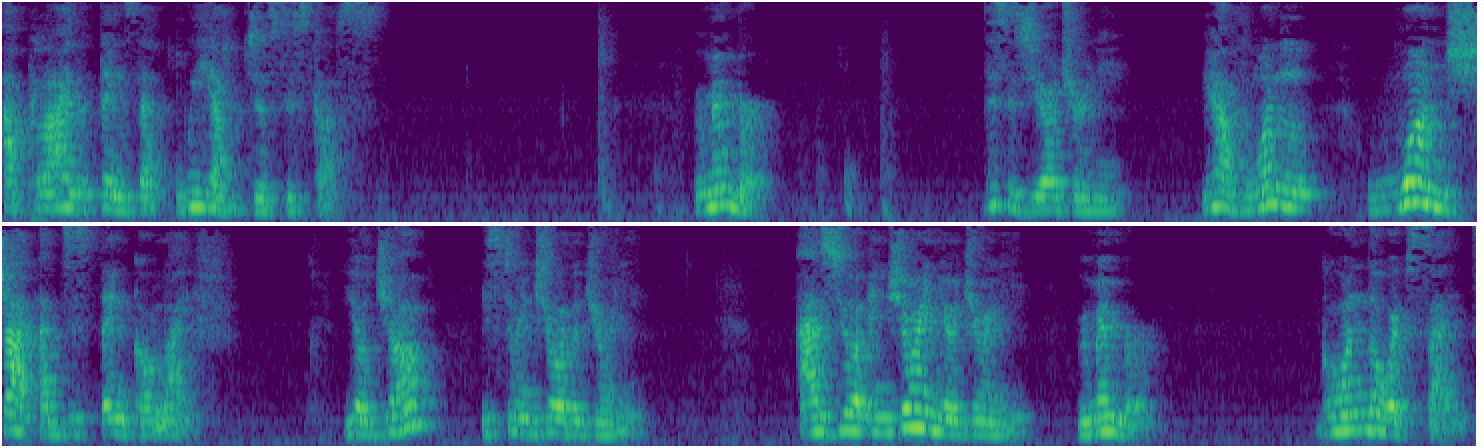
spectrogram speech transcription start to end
apply the things that we have just discussed. Remember, this is your journey. You have one, one shot at this thing called life. Your job is to enjoy the journey. As you're enjoying your journey, remember, go on the website,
